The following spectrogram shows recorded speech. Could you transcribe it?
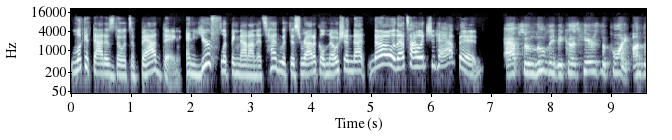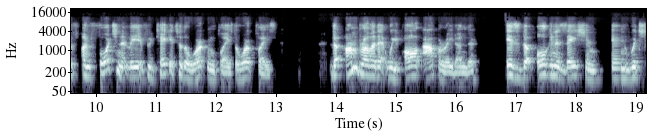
look at that as though it's a bad thing. And you're flipping that on its head with this radical notion that no, that's how it should happen. Absolutely, because here's the point. unfortunately, if we take it to the working place, the workplace, the umbrella that we all operate under is the organization in which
